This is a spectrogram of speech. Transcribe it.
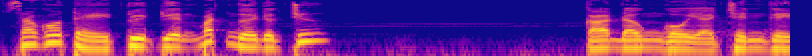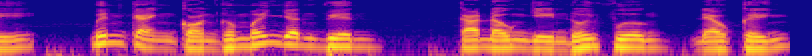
Sao có thể tùy tiện bắt người được chứ? Cao Đông ngồi ở trên ghế, Bên cạnh còn có mấy nhân viên. Cao Đông nhìn đối phương, đeo kính,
